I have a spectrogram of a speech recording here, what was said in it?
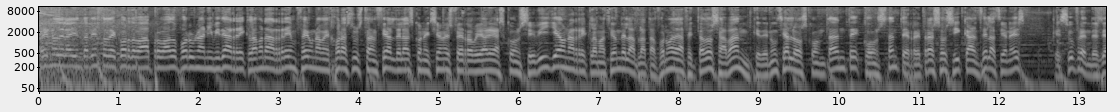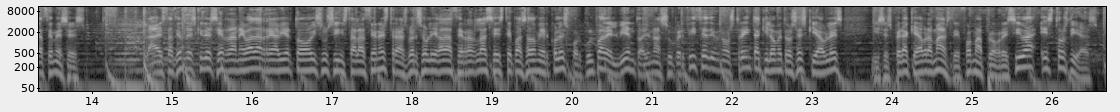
Pleno del Ayuntamiento de Córdoba ha aprobado por unanimidad reclamar a Renfe una mejora sustancial de las conexiones ferroviarias con Sevilla, una reclamación de la plataforma de afectados Avan, que denuncia los constantes retrasos y cancelaciones que sufren desde hace meses. La estación de esquí de Sierra Nevada ha reabierto hoy sus instalaciones tras verse obligada a cerrarlas este pasado miércoles por culpa del viento. Hay una superficie de unos 30 kilómetros esquiables y se espera que abra más de forma progresiva estos días.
